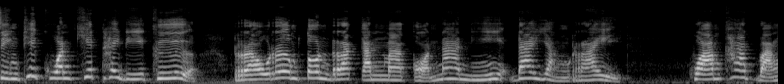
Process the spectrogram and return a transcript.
สิ่งที่ควรคิดให้ดีคือ เราเริ่มต้นรักกันมาก่อนหน้านี้ได้อย่างไร ความคาดหวัง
